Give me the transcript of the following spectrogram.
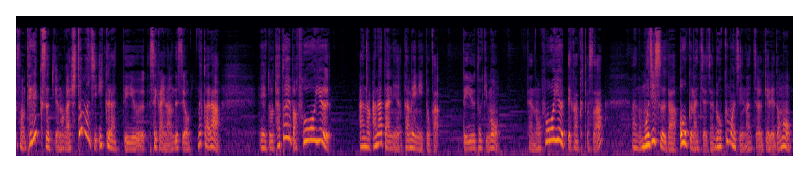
そのテレックスっていうのが一文字いくらっていう世界なんですよ。だから、えーと、例えば for you あのあなたのためにとかっていう時もあの for you って書くとさあの文字数が多くなっちゃうじゃん。6文字になっちゃうけれども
